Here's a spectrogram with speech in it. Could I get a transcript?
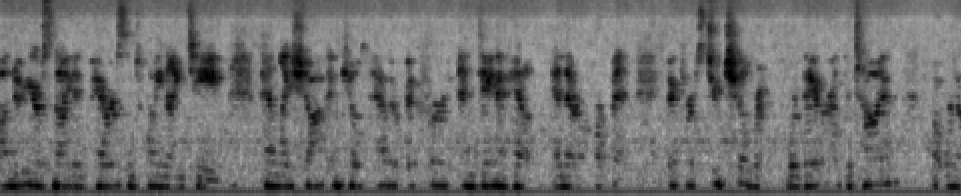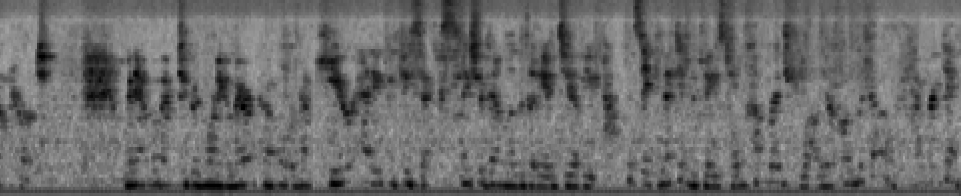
on New Year's night in Paris in 2019. Penley shot and killed Heather Bickford and Dana Hill in their apartment. Bickford's two children were there at the time, but were not hurt. We now go back to Good Morning America, we're back here at 8.56. Make sure to download the WMTW app and stay connected with today's toll coverage while you're on the go. Have a great day.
